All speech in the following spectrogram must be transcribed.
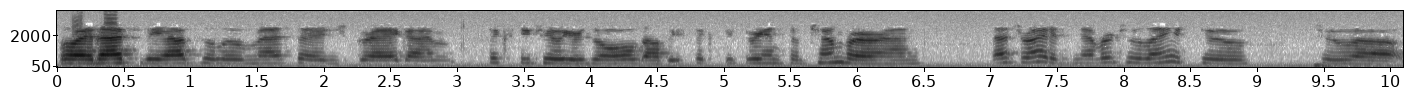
Boy, that's the absolute message, Greg. I'm 62 years old. I'll be 63 in September, and that's right. It's never too late to to uh,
